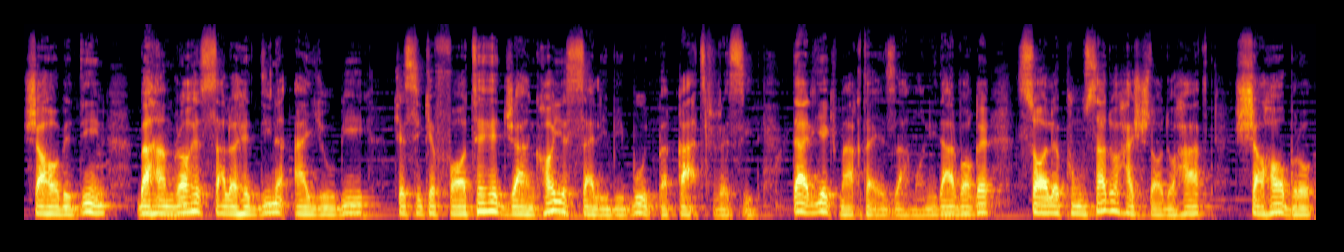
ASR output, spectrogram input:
شهاب الدین به همراه صلاح الدین ایوبی کسی که فاتح جنگ های صلیبی بود به قتل رسید. در یک مقطع زمانی در واقع سال 587 شهاب رو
